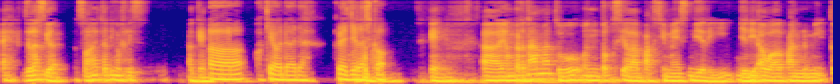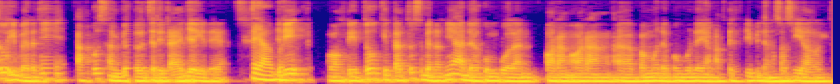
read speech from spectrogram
Eh jelas gak soalnya tadi nge-freeze. Oke. Okay. uh, oke okay, udah udah. Udah jelas kok Oke, okay. uh, yang pertama tuh untuk si lapak Cimai sendiri, jadi awal pandemi itu ibaratnya aku sambil cerita aja gitu ya. ya jadi waktu itu kita tuh sebenarnya ada kumpulan orang-orang uh, pemuda-pemuda yang aktif di bidang sosial gitu.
